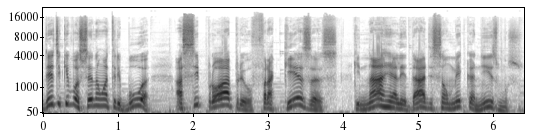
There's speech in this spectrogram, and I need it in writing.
desde que você não atribua a si próprio fraquezas que na realidade são mecanismos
